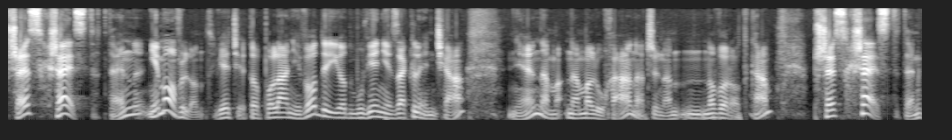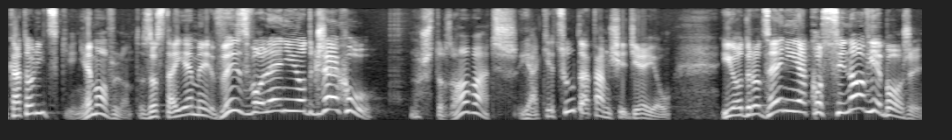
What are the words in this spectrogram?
przez chrzest, ten niemowląt, wiecie, to polanie wody i odmówienie zaklęcia nie, na, na malucha, znaczy na noworodka, przez chrzest, ten katolicki, niemowląt, zostajemy wyzwoleni od grzechu. Noż to zobacz, jakie cuda tam się dzieją. I odrodzeni jako synowie Boży,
